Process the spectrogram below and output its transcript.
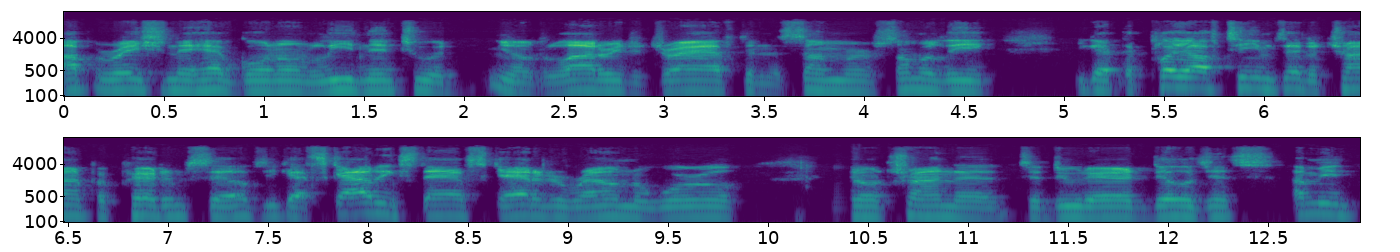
operation they have going on leading into a you know the lottery, the draft, and the summer summer league. You got the playoff teams that are trying to prepare themselves. You got scouting staff scattered around the world, you know, trying to to do their diligence. I mean,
